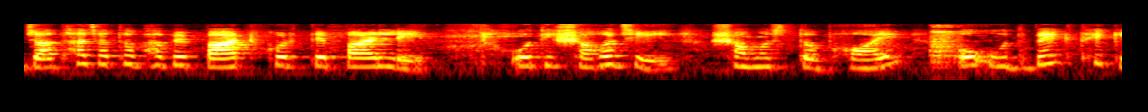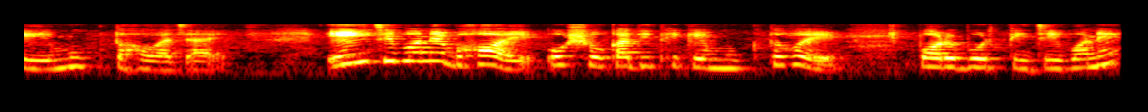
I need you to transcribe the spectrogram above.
যথাযথভাবে পাঠ করতে পারলে অতি সহজেই সমস্ত ভয় ও উদ্বেগ থেকে মুক্ত হওয়া যায়। এই জীবনে ভয় ও শোকাদি থেকে মুক্ত হয়ে পরবর্তী জীবনে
